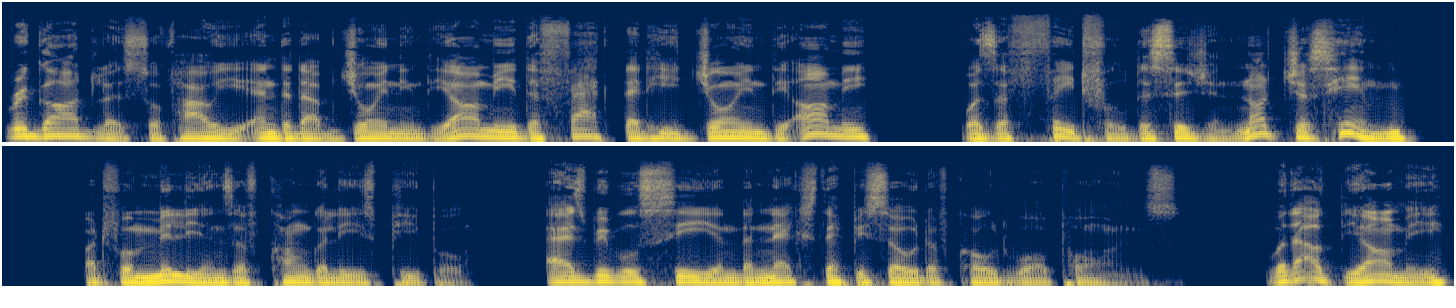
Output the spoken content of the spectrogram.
Regardless of how he ended up joining the army, the fact that he joined the army was a fateful decision, not just him, but for millions of Congolese people, as we will see in the next episode of Cold War Pawns. Without the army,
